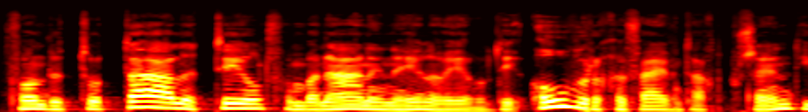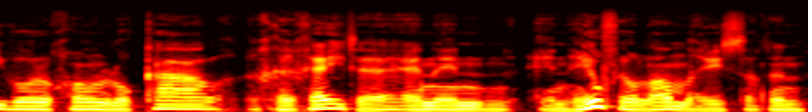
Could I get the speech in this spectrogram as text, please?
van de totale teelt van bananen in de hele wereld. Die overige 85% die worden gewoon lokaal gegeten. En in, in heel veel landen is dat een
